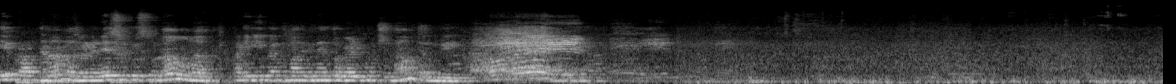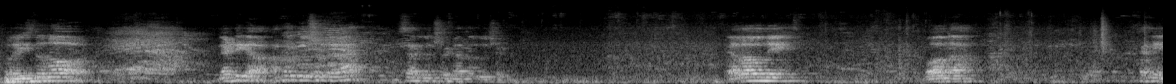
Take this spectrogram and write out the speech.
ఏ ప్రార్థన నజరుడు నేర్చుకుస్తున్నాం ఉన్నారు అని ఈ పెద్ద మందికి ఎంతో వేడుకుంటున్నాం తండ్రి. Praise the lord. గట్టిగా అందరూ కూర్చోంటారా సరే కూర్చోండి అందరూ కూర్చోండి. ఎలా ఉంది? బాగుందా? కానీ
